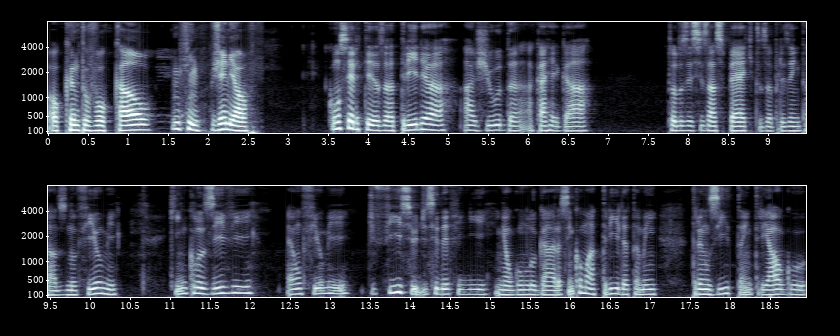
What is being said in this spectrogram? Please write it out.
ao canto vocal. Enfim, genial. Com certeza, a trilha ajuda a carregar todos esses aspectos apresentados no filme, que inclusive é um filme difícil de se definir em algum lugar, assim como a trilha também transita entre algo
